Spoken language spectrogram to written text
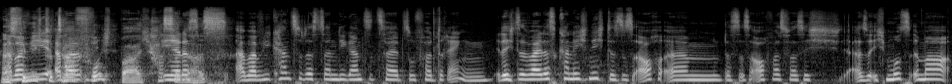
Das finde ich total aber, furchtbar. Ich hasse ja, das. das. Ist, aber wie kannst du das dann die ganze Zeit so verdrängen? Ich, weil das kann ich nicht. Das ist auch, ähm, das ist auch was, was ich, also ich muss immer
